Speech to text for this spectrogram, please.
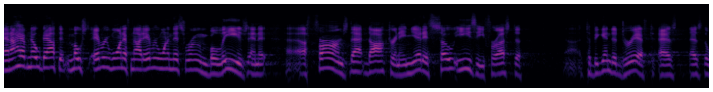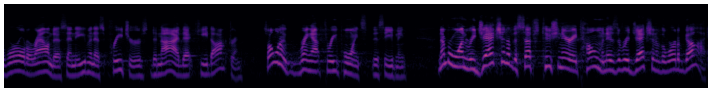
And I have no doubt that most everyone, if not everyone in this room, believes and uh, affirms that doctrine. And yet it's so easy for us to, uh, to begin to drift as, as the world around us and even as preachers deny that key doctrine. So I want to bring out three points this evening. Number one, rejection of the substitutionary atonement is the rejection of the Word of God.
